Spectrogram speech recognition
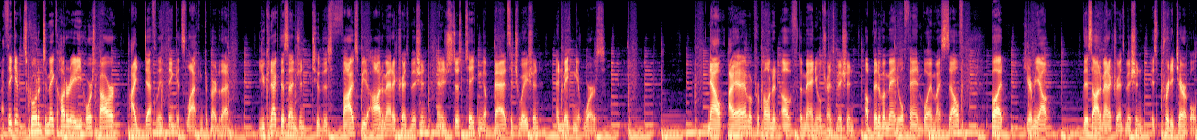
I think if it's quoted to make 180 horsepower, I definitely think it's lacking compared to that. You connect this engine to this 5-speed automatic transmission and it's just taking a bad situation and making it worse. Now, I am a proponent of the manual transmission, a bit of a manual fanboy myself, but hear me out, this automatic transmission is pretty terrible.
